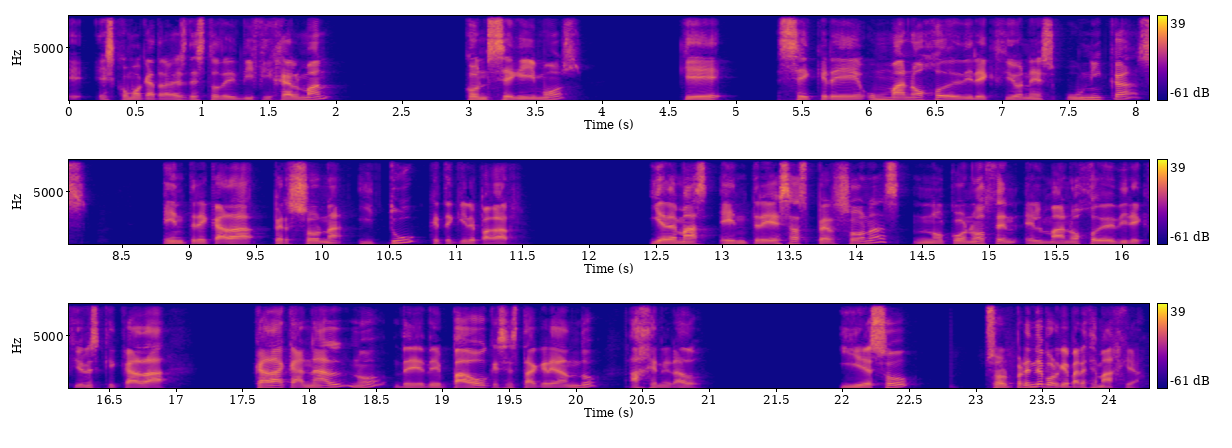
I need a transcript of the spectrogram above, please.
eh, es como que a través de esto de Diffie-Hellman conseguimos que se cree un manojo de direcciones únicas entre cada persona y tú que te quiere pagar. Y además, entre esas personas no conocen el manojo de direcciones que cada cada canal ¿no? de, pago que se está creando ha generado. Y eso sorprende porque parece magia.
